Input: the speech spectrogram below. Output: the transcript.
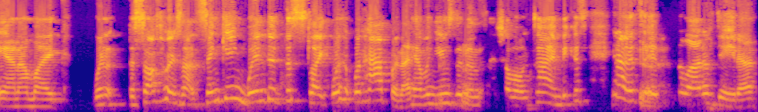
and I'm like, when the software is not syncing, when did this, like, what, what happened? I haven't used it in such a long time because, you know, it's, yeah. it's a lot of data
